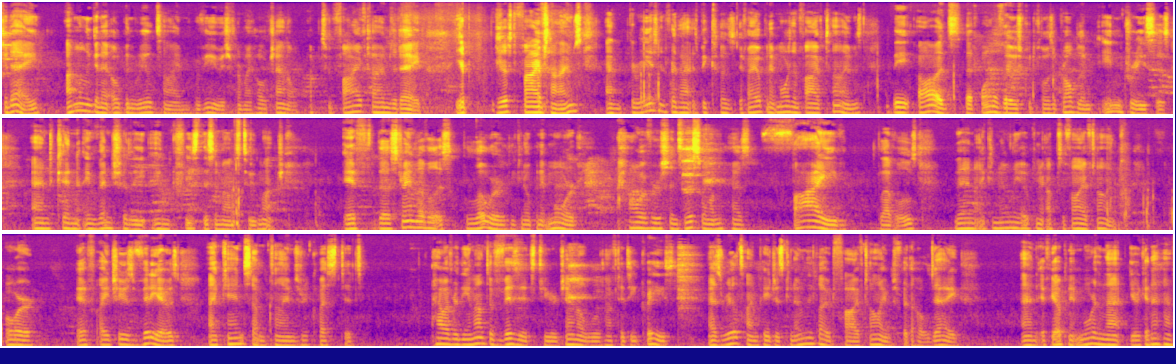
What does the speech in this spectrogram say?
Today, I'm only gonna open real-time views for my whole channel up to 5 times a day. Yep, just 5 times, and the reason for that is because if I open it more than 5 times, the odds that one of those could cause a problem increases, and can eventually increase this amount too much. If the strain level is lower, you can open it more, however, since this one has 5 levels, then I can only open it up to 5 times. Or, if I choose videos, I can sometimes request it. However, the amount of visits to your channel will have to decrease, as real-time pages can only load 5 times for the whole day, and if you open it more than that, you're gonna have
